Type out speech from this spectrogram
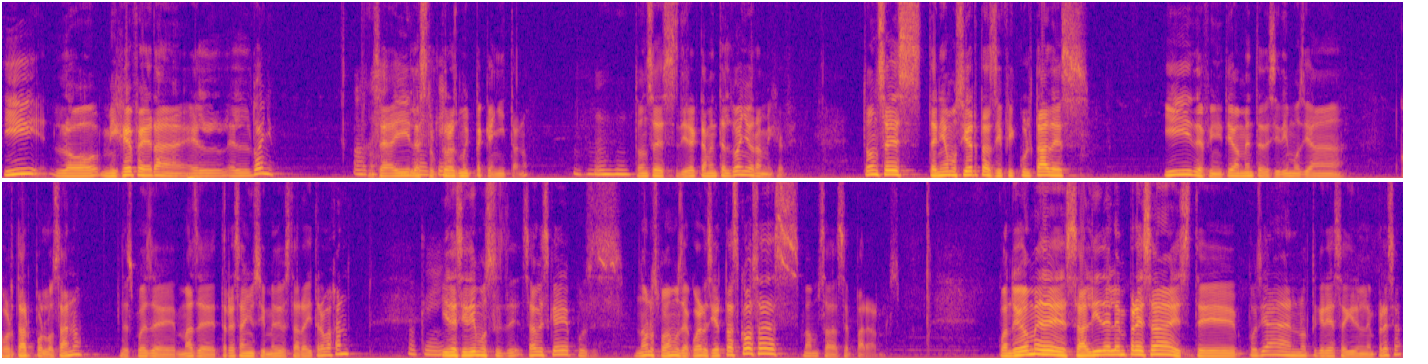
y lo, mi jefe era el, dueño. O sea, ahí la estructura es muy pequeñita, ¿no? Entonces, directamente el dueño era mi jefe. Entonces, teníamos ciertas dificultades y definitivamente decidimos ya cortar por lo sano, después de más de tres años y medio de estar ahí trabajando. Y decidimos, ¿sabes qué? Pues no nos ponemos de acuerdo en ciertas cosas, vamos a separarnos. Cuando yo me salí de la empresa, este, pues ya no te quería seguir en la empresa,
